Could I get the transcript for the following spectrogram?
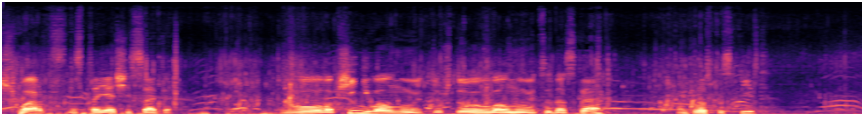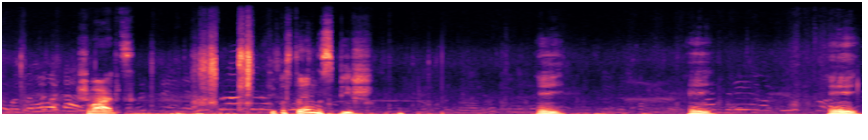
Шварц настоящий сапер. Его вообще не волнует то, что волнуется доска. Он просто спит. Шварц, ты постоянно спишь. Эй, эй, эй,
